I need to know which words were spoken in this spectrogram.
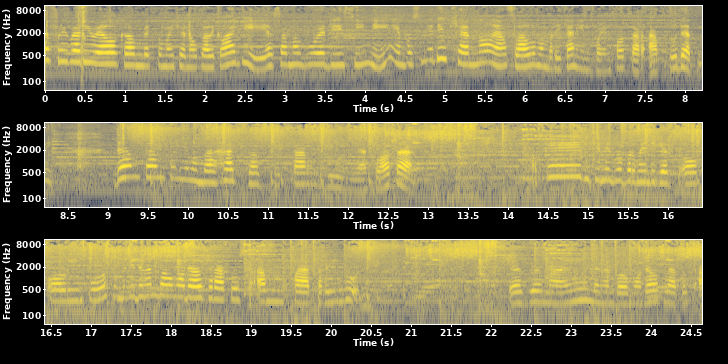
everybody, welcome back to my channel balik lagi ya sama gue di sini yang pastinya di channel yang selalu memberikan info-info ter-up to date nih dan tentunya membahas seputar dunia slotter. Oke, di sini gue bermain di Gates of Olympus tentunya dengan bawa modal 104.000 nih. Ya gue main dengan bawa modal 104.000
